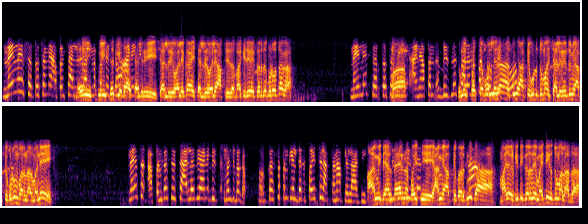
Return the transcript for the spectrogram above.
नाही नाही सर तसं नाही. आपण नाही सॅलरी तुम्ही इज्जत घेता सॅलरी. सॅलरीवाले काय? सॅलरीवाले हप्ते बाकीचे काही कर्ज बुडवता का? नाही नाही सर तसं मग? नाही. आणि आपण बिझनेस तुम्ही स्पष्ट बोलले ना. तुम्ही तुम्हाला सॅलरी नाही तुम्ही हप्ते कुठून भरणार म्हणे? नाही सर आपण कसं सॅलरी आणि business- म्हणजे बघा अं, कसं पण केलं तरी पैसे लागतात ना आपल्याला आधी. आम्ही द्यायला तयार ना पैसे. आम्ही हप्ते भरत नाही का? माझ्यावर किती कर्ज आहे माहिती आहे का तुम्हाला आता?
